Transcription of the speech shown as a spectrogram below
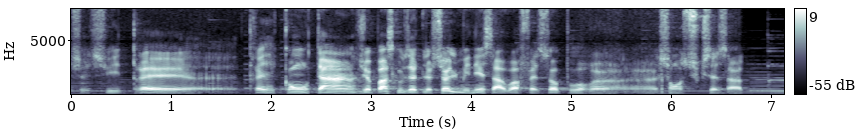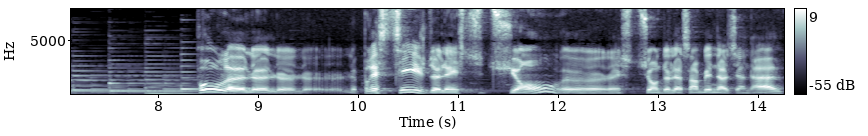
je suis très, très content. Je pense que vous êtes le seul ministre à avoir fait ça pour son successeur. Pour le, prestige de l'institution, l'institution de l'Assemblée nationale,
